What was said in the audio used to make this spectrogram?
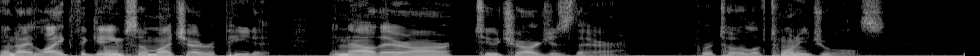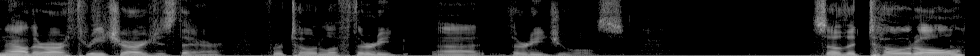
And I like the game so much I repeat it. And now there are two charges there for a total of 20 joules. Now there are three charges there for a total of 30, uh, 30 joules. So the total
